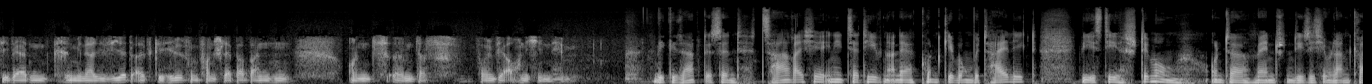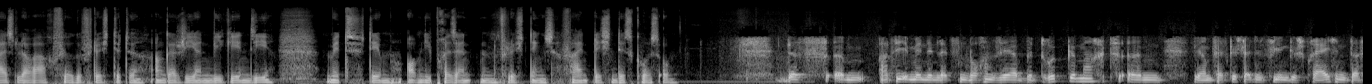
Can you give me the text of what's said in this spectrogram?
Sie werden kriminalisiert als Gehilfen von Schlepperbanden und ähm, das wollen wir auch nicht hinnehmen. Wie gesagt, es sind zahlreiche Initiativen an der Kundgebung beteiligt. Wie ist die Stimmung unter Menschen, die sich im Landkreis Lörrach für Geflüchtete engagieren? Wie gehen Sie mit dem omnipräsenten flüchtlingsfeindlichen Diskurs um? Das ähm, hat sie eben in den letzten Wochen sehr bedrückt gemacht. Ähm, wir haben festgestellt in vielen Gesprächen, dass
